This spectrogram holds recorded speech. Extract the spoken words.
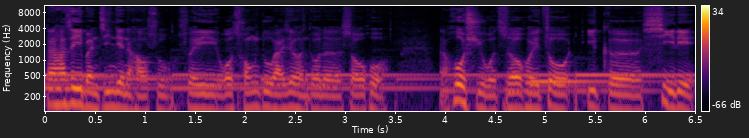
但它是一本经典的好书，所以我重读还是有很多的收获。那或许我之后会做一个系列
